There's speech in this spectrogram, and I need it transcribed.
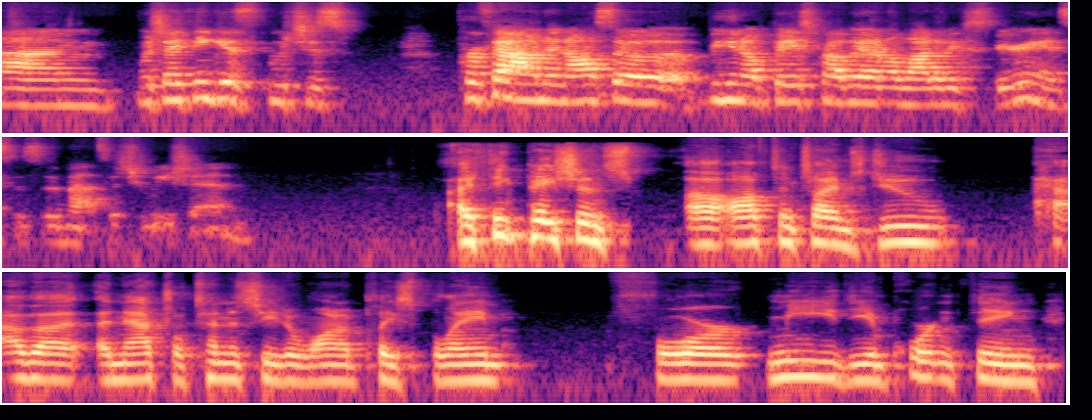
Um, which I think is, which is profound and also you know based probably on a lot of experiences in that situation i think patients uh, oftentimes do have a, a natural tendency to want to place blame for me. The important thing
